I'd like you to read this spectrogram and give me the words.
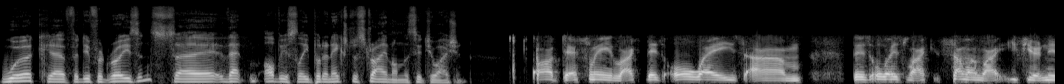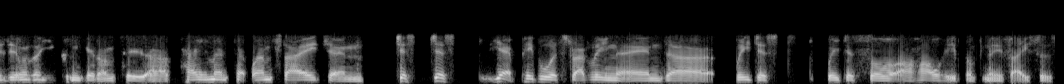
work uh, for different reasons, uh, that obviously put an extra strain on the situation. Oh, definitely. Like, there's always, um, there's always like someone like if you're a New Zealander, you couldn't get onto uh, payments at one stage, and just, just yeah, people were struggling, and uh, we just, we just saw a whole heap of new faces.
